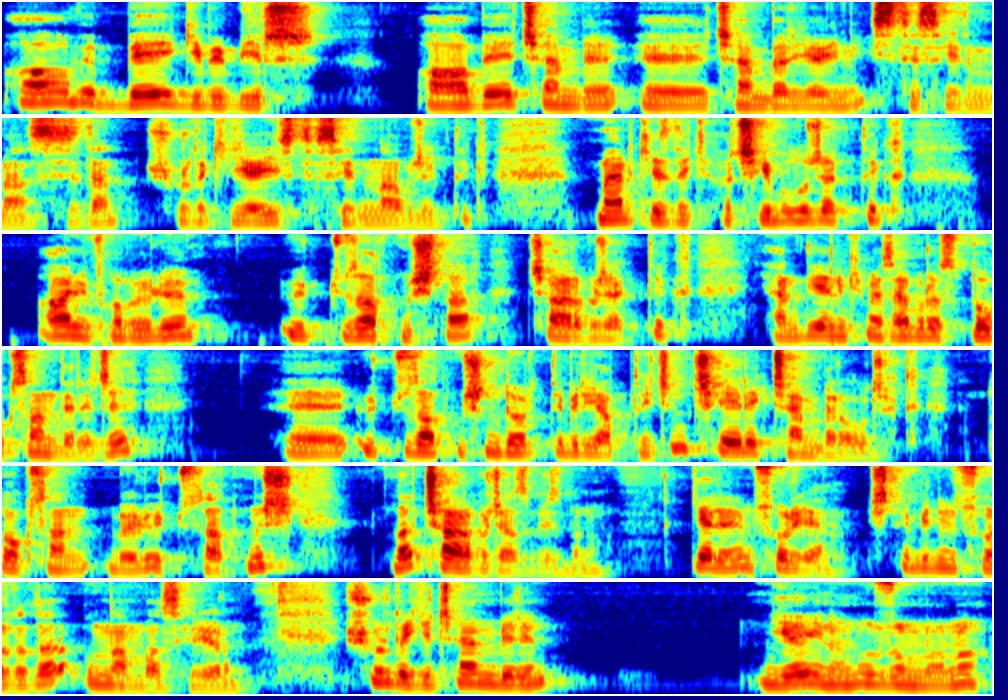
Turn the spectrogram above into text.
A ve B gibi bir AB çember, e, çember yayını isteseydim ben sizden. Şuradaki yayı isteseydim ne yapacaktık? Merkezdeki açıyı bulacaktık. Alfa bölü 360 ile çarpacaktık. Yani diyelim ki mesela burası 90 derece. E, 360'ın dörtte bir yaptığı için çeyrek çember olacak. 90 bölü 360 ile çarpacağız biz bunu. Gelelim soruya. İşte birinci soruda da bundan bahsediyorum. Şuradaki çemberin yayının uzunluğunu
